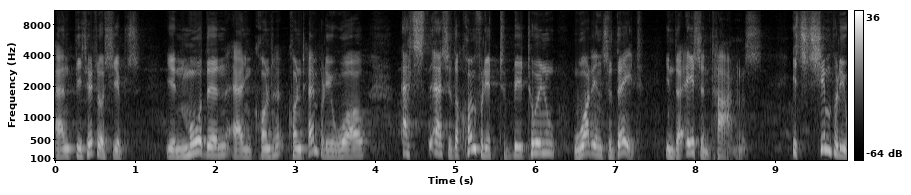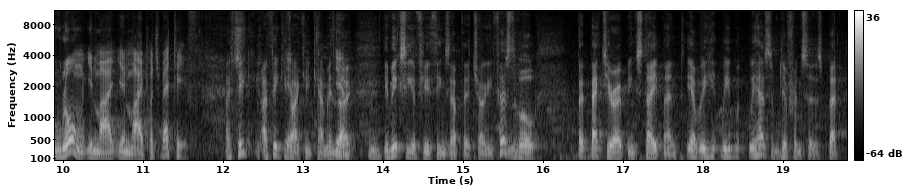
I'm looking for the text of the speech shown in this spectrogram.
and dictatorships in modern and cont contemporary world as, as the conflict between war and state in the ancient times. It's simply wrong in my, in my perspective. I think, I think if yeah. I could come in, yeah. though, mm-hmm. you're mixing a few things up there, Chongyi. First of all, but back to your opening statement, yeah, we, we, we have some differences, but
